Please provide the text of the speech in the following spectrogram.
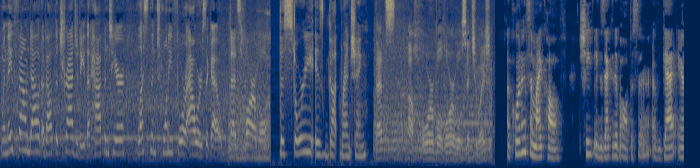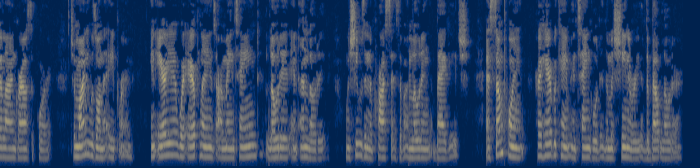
when they found out about the tragedy that happened here less than 24 hours ago. That's horrible. The story is gut wrenching. That's a horrible, horrible situation. According to Mike Hoff, Chief Executive Officer of GAT Airline Ground Support, Jermani was on the apron, an area where airplanes are maintained, loaded, and unloaded, when she was in the process of unloading baggage. At some point, her hair became entangled in the machinery of the belt loader.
